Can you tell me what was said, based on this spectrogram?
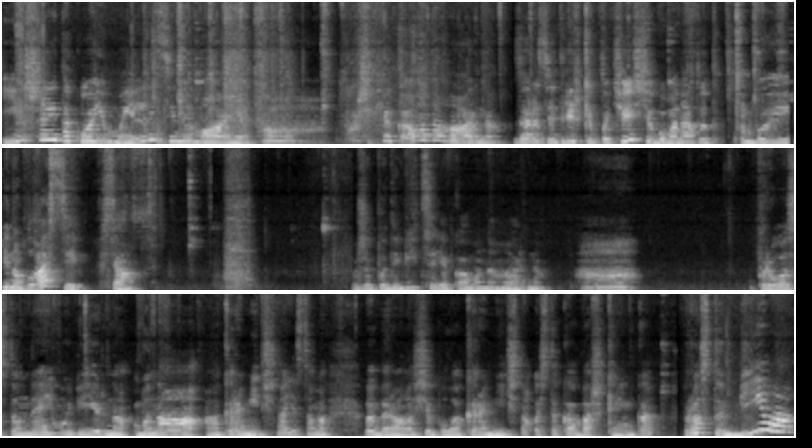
іншої такої мильниці немає. Боже, яка вона гарна. Зараз я трішки почищу, бо вона тут в пінопласті вся. Боже, подивіться, яка вона гарна. А, Просто неймовірна. Вона керамічна. Я саме вибирала, щоб була керамічна, ось така важкенька. Просто біла.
